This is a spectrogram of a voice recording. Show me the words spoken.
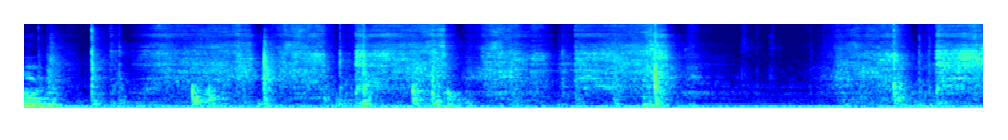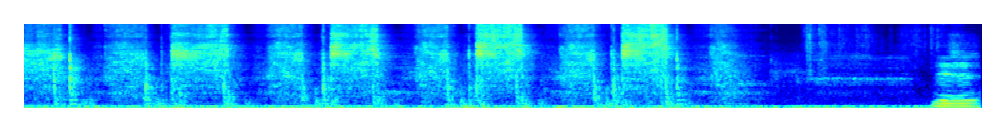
And this is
